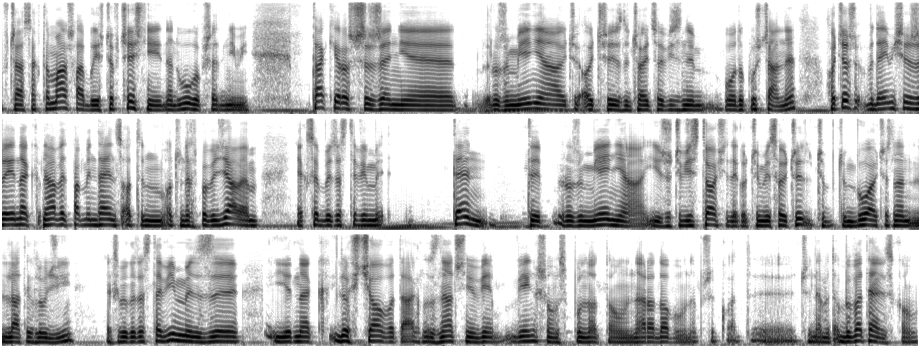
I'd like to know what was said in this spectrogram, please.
w czasach Tomasza, albo jeszcze wcześniej, na długo przed nimi, takie rozszerzenie rozumienia ojczy, ojczyzny czy ojcowizny było dopuszczalne. Chociaż wydaje mi się, że jednak nawet pamiętając o tym, o czym teraz powiedziałem, jak sobie zastawimy ten typ rozumienia i rzeczywistości tego, czym jest ojczyzna, czym, czym była ojczyzna dla tych ludzi, jak sobie go zestawimy z jednak ilościowo, tak, no, znacznie większą wspólnotą narodową na przykład, y, czy nawet obywatelską,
